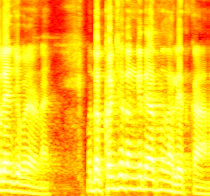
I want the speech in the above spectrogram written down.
फुल्यांची प्रेरणा आहे. मग दख्खनचे दंगे त्यातनं झालेत का?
